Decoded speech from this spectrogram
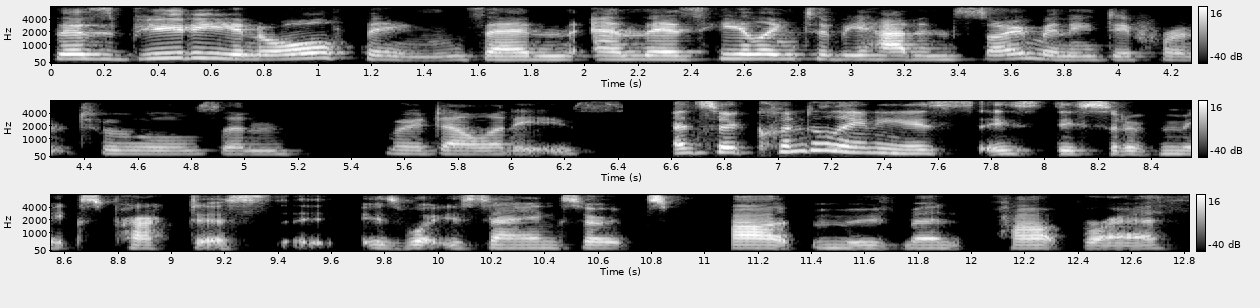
there's beauty in all things and and there's healing to be had in so many different tools and modalities. And so kundalini is is this sort of mixed practice is what you're saying. So it's part movement part breath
